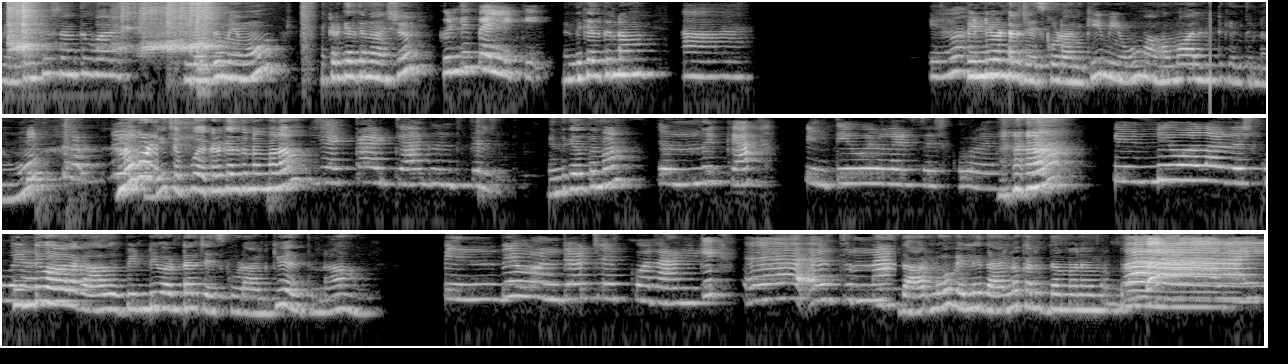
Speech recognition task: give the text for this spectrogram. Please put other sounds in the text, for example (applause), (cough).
Welcome to Santhu world ఈరోజు మేము ఎక్కడికి వెళ్తున్నాం ఇషు గుండి పెళ్ళికి ఎందుకు వెళ్తున్నాం? పిండి వంటలు చేసుకోవడానికి మేము మా అమ్మమ్మ వాళ్ళ ఇంటికి వెళ్తున్నాము. చెప్పు ఎక్కడికి వెళ్తున్నాం మనం? ఎందుకు వెళ్తున్నాం? (laughs) పిండి వాళ్ళ కాదు పిండి వంటలు చేసుకోవడానికి వెళ్తున్నాం. పిండి వంట చేసుకోవడానికి ఏ, వెళ్తున్నా. దారిలో వెళ్ళే దారిలో కలుద్దాం మనం. బాయ్.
